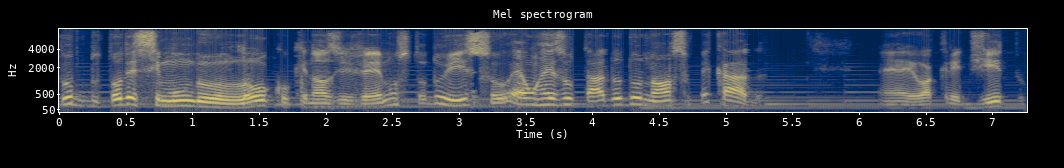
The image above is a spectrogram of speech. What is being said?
tudo, todo esse mundo louco que nós vivemos, tudo isso é um resultado do nosso pecado. É, eu acredito,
